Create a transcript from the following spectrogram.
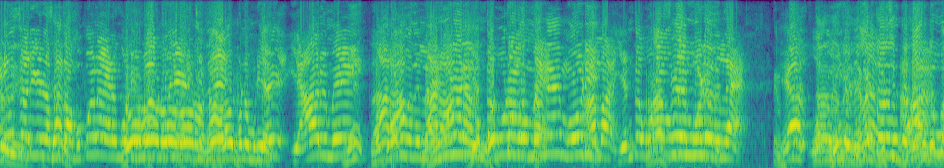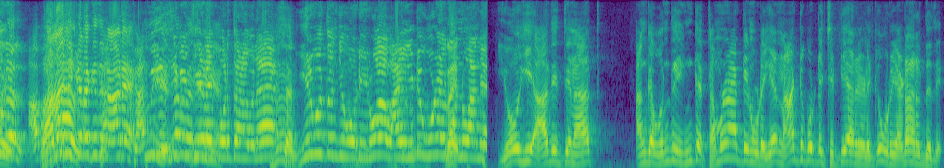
இடதுசாரிகள் அப்படிதான் முப்பதனாயிரம் கோடி ரூபாய். நான் allow பண்ண முடியாது. யாருமே நான் எந்த மொத்தமே மோடி. எந்த ஊழல். ஊழல். பண்ணுவாங்க. யோகி ஆதித்யநாத் அங்கே வந்து இங்கே தமிழ்நாட்டினுடைய நாட்டுக்கோட்டை செட்டியார்களுக்கு ஒரு இடம் இருந்தது.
